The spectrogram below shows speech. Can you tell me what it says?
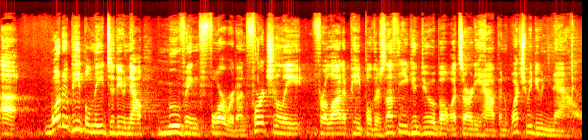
Uh, what do people need to do now moving forward? Unfortunately, for a lot of people, there's nothing you can do about what's already happened. What should we do now?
